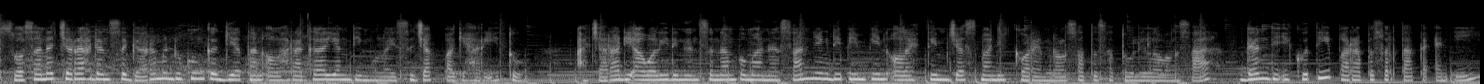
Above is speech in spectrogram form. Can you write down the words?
Suasana cerah dan segar mendukung kegiatan olahraga yang dimulai sejak pagi hari itu. Acara diawali dengan senam pemanasan yang dipimpin oleh tim Jasmani Korem 011 Lilawangsa dan diikuti para peserta TNI,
